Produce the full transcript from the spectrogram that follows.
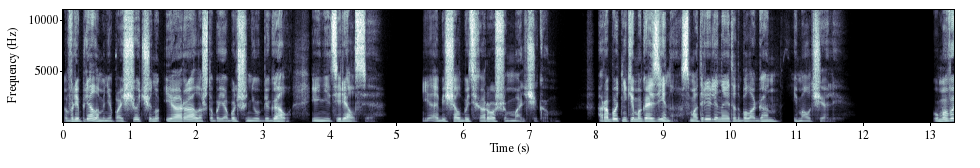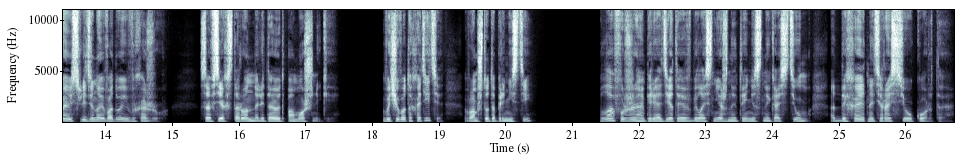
влепляла мне пощечину и орала, чтобы я больше не убегал и не терялся. Я обещал быть хорошим мальчиком. Работники магазина смотрели на этот балаган и молчали. Умываюсь ледяной водой и выхожу. Со всех сторон налетают помощники. «Вы чего-то хотите? Вам что-то принести?» Лав, уже переодетая в белоснежный теннисный костюм, отдыхает на террасе у корта.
